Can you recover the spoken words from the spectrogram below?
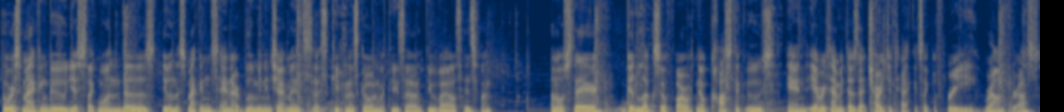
So we're smacking goo just like one does, doing the smackings, and our blooming enchantments, just keeping us going with these uh, dew vials. It's fun. Almost there. Good luck so far with no caustic ooze, and every time it does that charge attack, it's like a free round for us.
